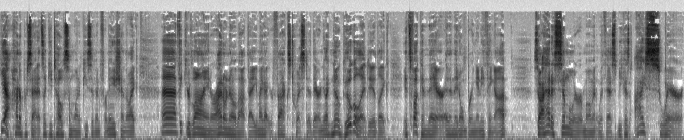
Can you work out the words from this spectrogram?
yeah 100% it's like you tell someone a piece of information they're like eh, i think you're lying or i don't know about that. You might got your facts twisted there. And you're like no google it dude. Like it's fucking there. And then they don't bring anything up. So i had a similar moment with this because i swear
